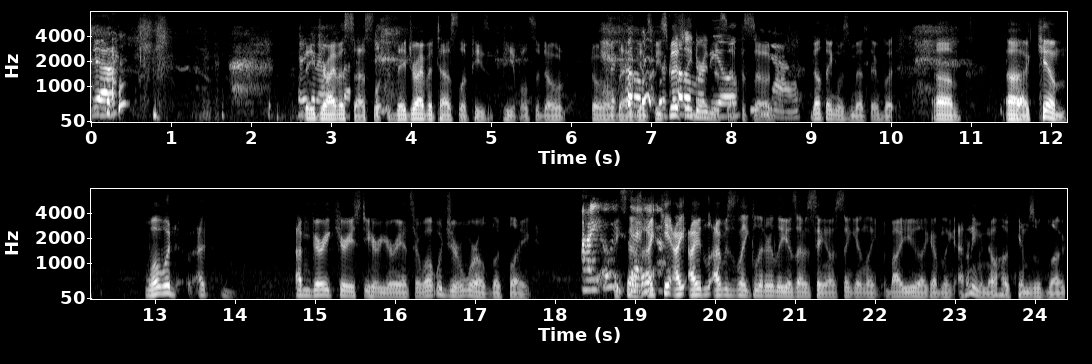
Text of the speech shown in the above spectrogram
yeah. they drive a. Tesla. They drive a Tesla piece people, so don't don't hold that against me, especially during this episode. No. Nothing was meant there, but um, uh, Kim, what would uh, I'm very curious to hear your answer. What would your world look like? I always Because say I can't. I, I I was like literally as I was saying, I was thinking like about you. Like I'm like I don't even know how Kim's would look.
